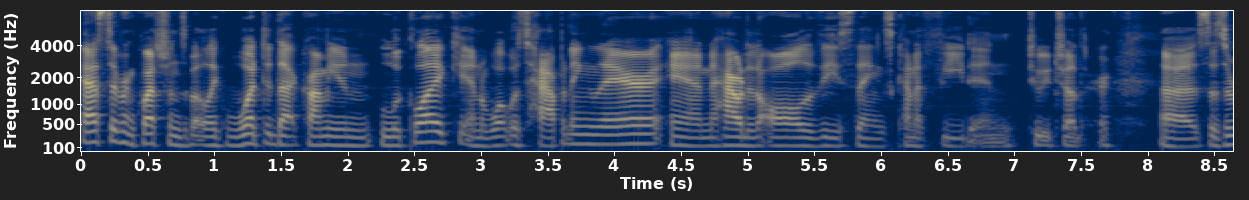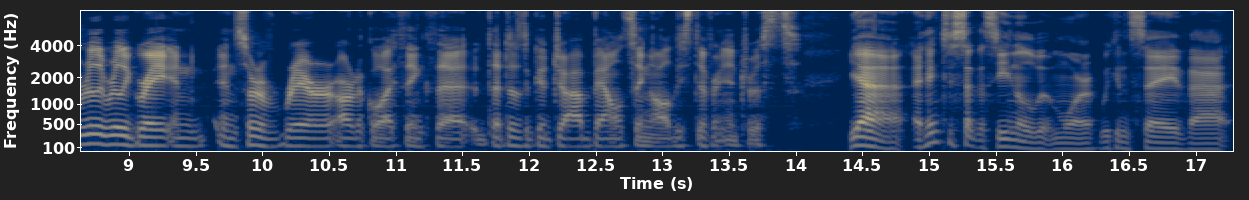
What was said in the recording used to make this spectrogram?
ask different questions about like what did that commune look like and what was happening there and how did all of these things kind of feed in to each other. Uh, so it's a really really great and, and sort of rare article I think that that does a good job balancing all these different interests. Yeah, I think to set the scene a little bit more, we can say that.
